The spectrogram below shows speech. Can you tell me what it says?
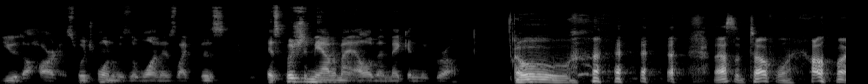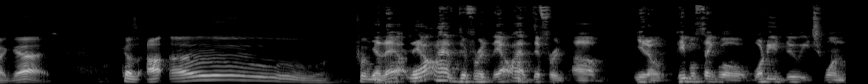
you the hardest? Which one was the one that's like this? It's pushing me out of my element, making me grow. Oh, that's a tough one. Oh my gosh. Because, oh, Yeah, they they all have different. They all have different. Um, you know, people think, well, what do you do each one?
